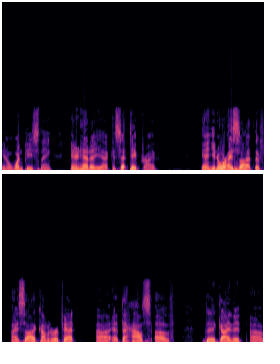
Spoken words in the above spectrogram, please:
you know one-piece thing, and it had a uh, cassette tape drive. And you know where I saw it? The, I saw a Commodore PET uh, at the house of the guy that uh,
